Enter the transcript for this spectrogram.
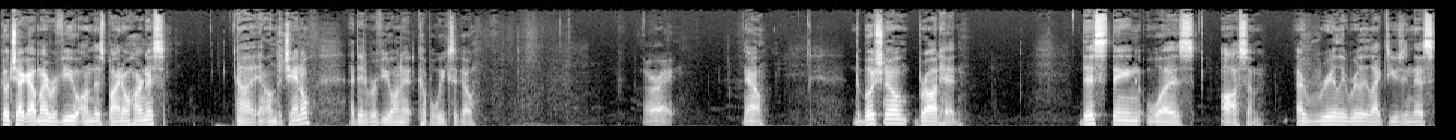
Go check out my review on this bino harness uh, on the channel. I did a review on it a couple weeks ago. All right. Now, the Bushnell Broadhead. This thing was awesome. I really, really liked using this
